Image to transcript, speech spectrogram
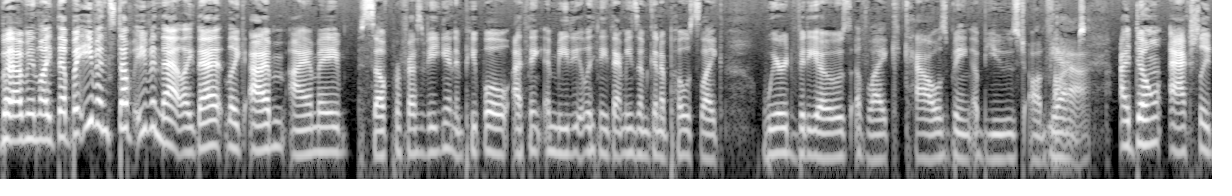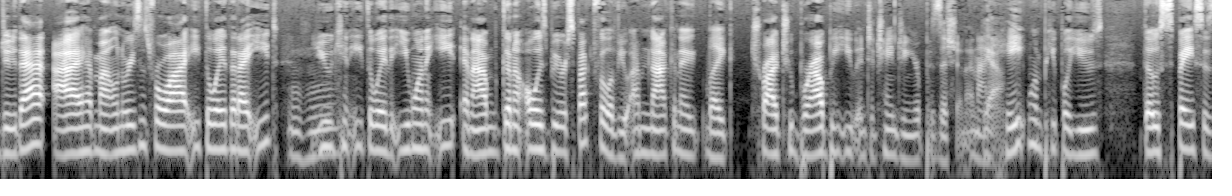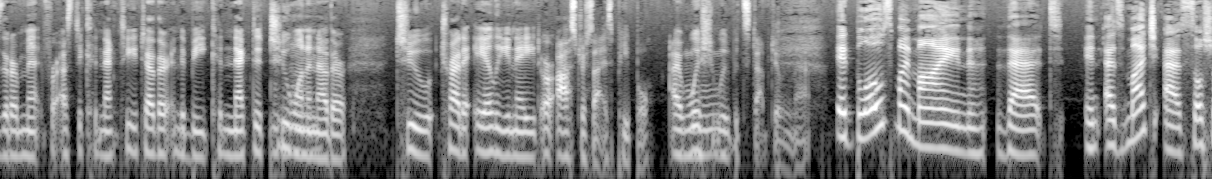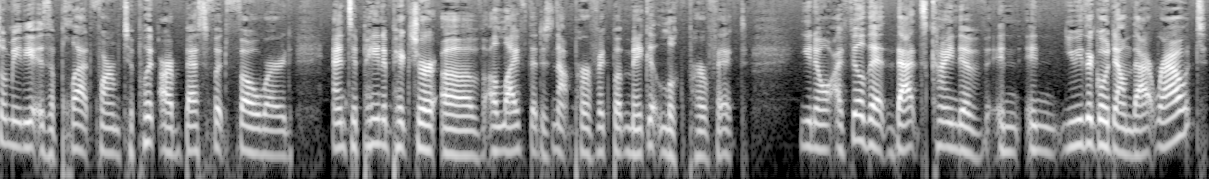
But I mean, like that. But even stuff, even that, like that, like I'm, I am a self-professed vegan, and people, I think, immediately think that means I'm going to post like weird videos of like cows being abused on Yeah. I don't actually do that. I have my own reasons for why I eat the way that I eat. You Mhm. can eat the way that you want to eat, and I'm gonna always be respectful of you. I'm not gonna like try to browbeat you into changing your position. And I hate when people use those spaces that are meant for us to connect to each other and to be connected to one Mhm. another to try to alienate or ostracize people. I wish Mhm. we would stop doing that. It blows my mind that in as much as social media is a platform to put our best foot forward and to paint a picture of a life that is not perfect but make it look perfect. You know, I feel that that's kind of in in you either go down that route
